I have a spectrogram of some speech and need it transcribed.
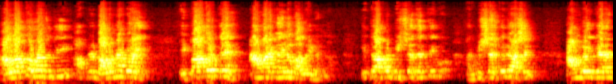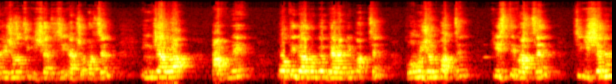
আল্লাহ তালা যদি আপনি ভালো না করে এই পাথরকে আমার খাইলেও ভালো হইবেন না। কিন্তু আপনার বিশ্বাস থাকতে হইব। আর বিশ্বাস করে আসেন। আমরা এই গ্যারান্টি সহ চিকিৎসা দিচ্ছি একশো পার্সেন্ট ইনশাল্লাহ আপনি প্রতিটা রোগের গ্যারান্টি পাচ্ছেন কমিশন পাচ্ছেন, কিস্তি পাচ্ছেন, চিকিৎসা নেন,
